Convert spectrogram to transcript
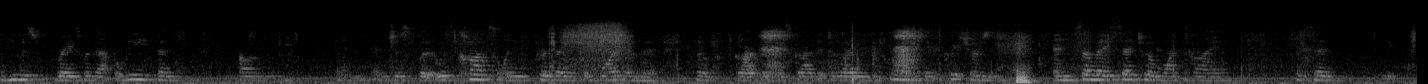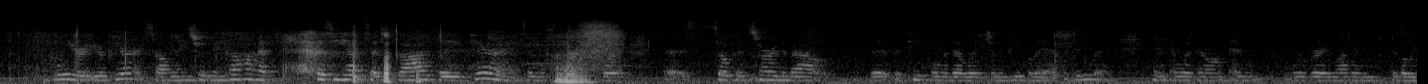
and he was raised with that belief and, um, and, and just, but it was constantly presented before him that, you know, God was this God that delighted in tormenting creatures. And, Hmm. and somebody said to him one time, he said, boy, your, your parents sound nicer than God, because he had such godly parents, and his Mhm. parents were uh, so concerned about the, the people in the village and the people they had to do with, and, and with their own, and were very loving, devoted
